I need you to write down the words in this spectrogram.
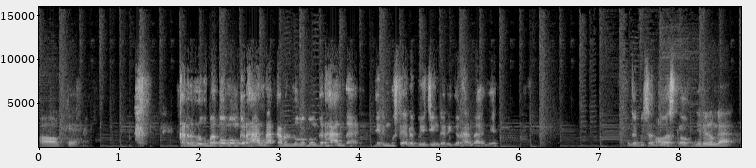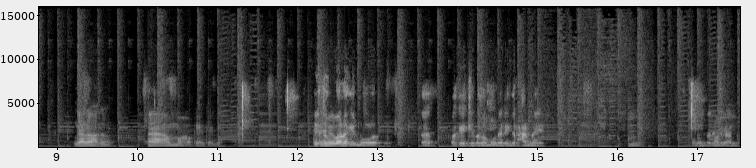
Oke. karena lu bang ngomong gerhana karena lu ngomong gerhana jadi mesti ada bridging dari gerhananya nggak bisa Oh, gua oke. stop Jadi lu nggak nggak langsung. Nah, mau oke oke oke. Jadi itu mana? lagi mau eh, oke kita ngomong dari gerhana ya Hmm. ngomong dari Oke. gerhana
